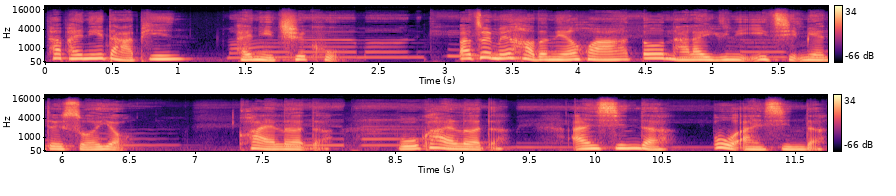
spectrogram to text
他陪你打拼，陪你吃苦，把最美好的年华都拿来与你一起面对所有，快乐的，不快乐的，安心的，不安心的。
